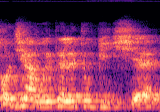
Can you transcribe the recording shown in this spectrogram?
Podziały teletubisie?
